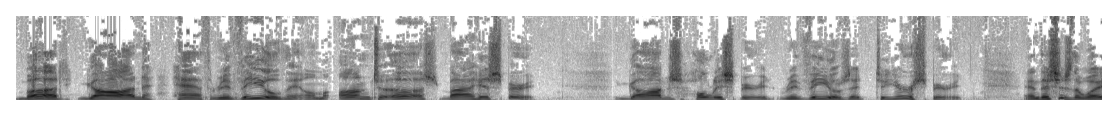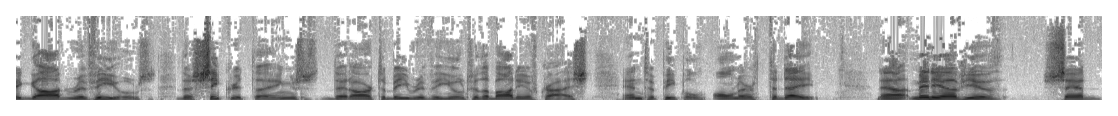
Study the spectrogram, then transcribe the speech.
But God hath revealed them unto us by his Spirit. God's Holy Spirit reveals it to your spirit. And this is the way God reveals the secret things that are to be revealed to the body of Christ and to people on earth today. Now, many of you have said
